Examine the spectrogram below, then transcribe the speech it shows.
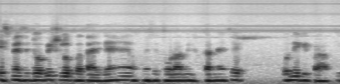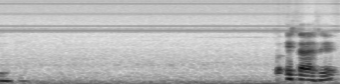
इसमें से जो भी श्लोक बताए गए हैं, उसमें से थोड़ा भी करने से पुण्य की प्राप्ति होती है। तो इस तरह से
